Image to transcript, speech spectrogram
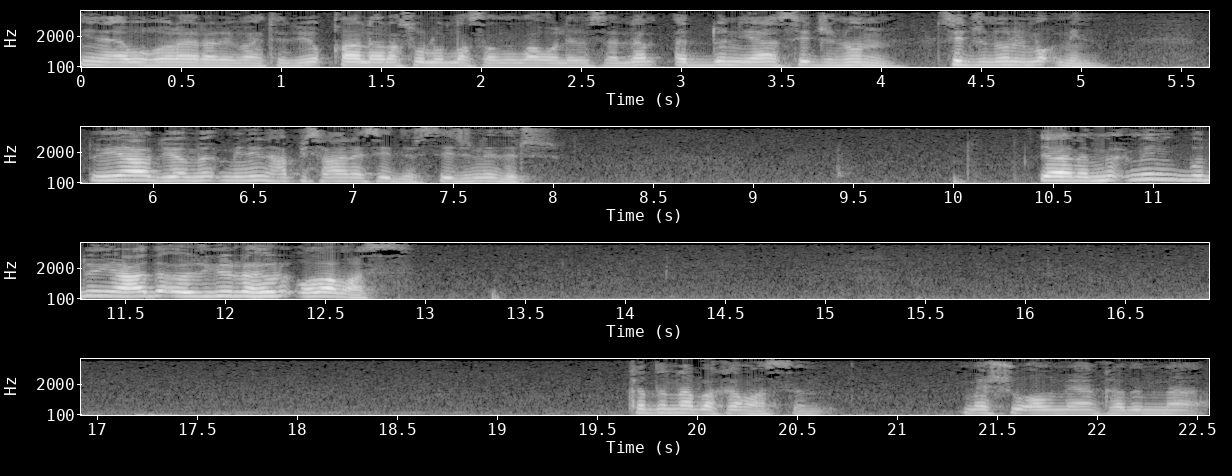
Yine Ebu Hurayra rivayet ediyor. Kale Resulullah sallallahu aleyhi ve sellem Ed-dünya sicnun. Sicnul mu'min. Dünya diyor müminin hapishanesidir, sicnidir. Yani mümin bu dünyada özgür ve hür olamaz. Kadına bakamazsın. Meşru olmayan kadınla,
